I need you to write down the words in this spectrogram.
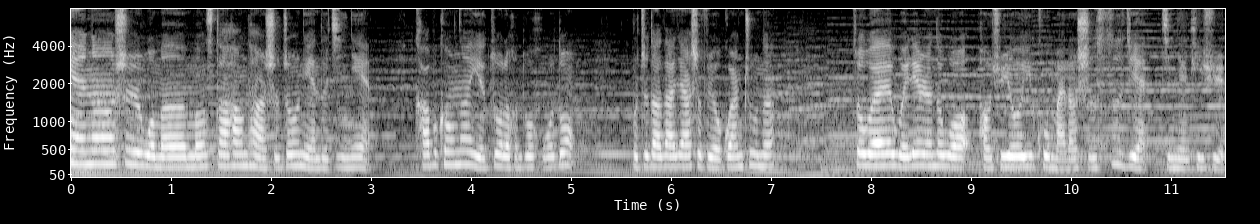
年呢是我们 Monster Hunter 十周年的纪念，卡普空呢也做了很多活动，不知道大家是否有关注呢？作为伪猎人的我，跑去优衣库买了十四件纪念 T 恤，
